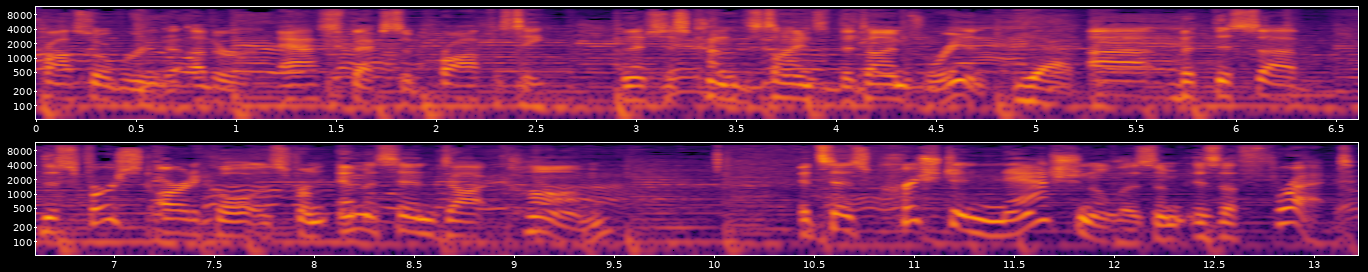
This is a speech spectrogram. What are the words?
cross over into other aspects of prophecy. And that's just kind of the signs of the times we're in. Yeah. Uh, but this, uh, this first article is from MSN.com. It says Christian nationalism is a threat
